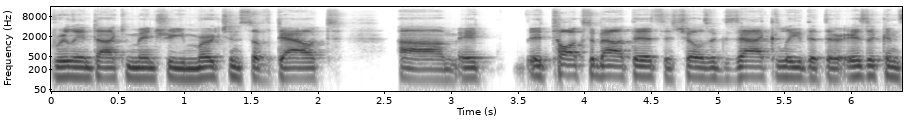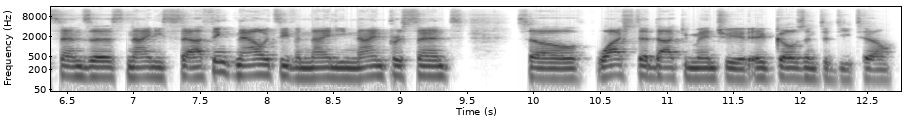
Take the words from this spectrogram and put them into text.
brilliant documentary, Merchants of Doubt. Um, it it talks about this. It shows exactly that there is a consensus. Ninety, I think now it's even ninety nine percent. So watch that documentary. It, it goes into detail.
